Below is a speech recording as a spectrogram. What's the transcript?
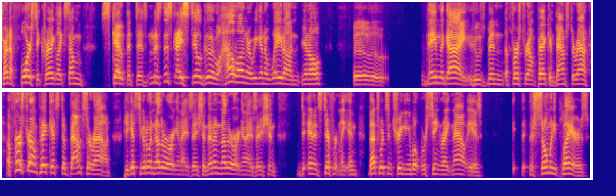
trying to force it, Craig, like some scout that does this this guy's still good. Well, how long are we gonna wait on, you know, uh, name the guy who's been a first round pick and bounced around. A first round pick gets to bounce around. He gets to go to another organization, then another organization, and it's differently. And that's what's intriguing about what we're seeing right now is there's so many players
